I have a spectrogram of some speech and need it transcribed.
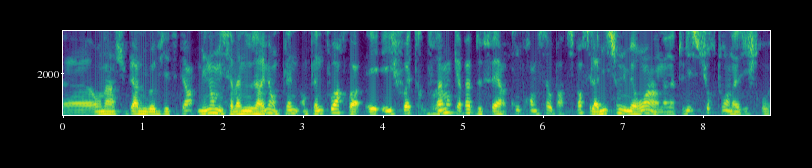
euh, on a un super niveau de vie, etc. Mais non, mais ça va nous arriver en pleine, en pleine poire, quoi. Et, il faut être vraiment capable de faire comprendre ça aux participants. C'est la mission numéro un d'un atelier, surtout en Asie, je trouve,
